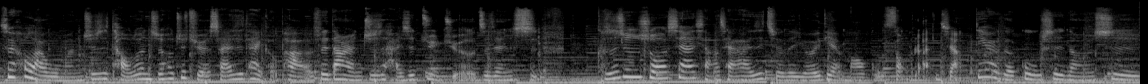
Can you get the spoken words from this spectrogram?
所以后来我们就是讨论之后，就觉得实在是太可怕了，所以当然就是还是拒绝了这件事。可是就是说，现在想起来还是觉得有一点毛骨悚然。这样，第二个故事呢是。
